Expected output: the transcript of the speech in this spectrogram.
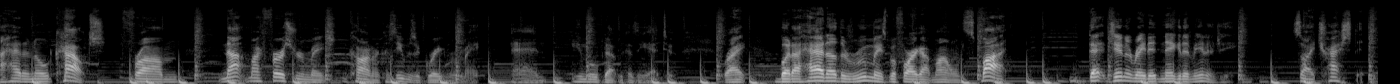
I had an old couch from not my first roommate, Connor, because he was a great roommate and he moved out because he had to, right? But I had other roommates before I got my own spot that generated negative energy. So I trashed it.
